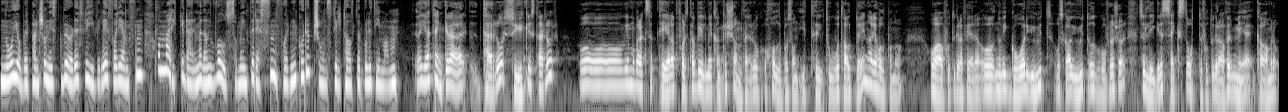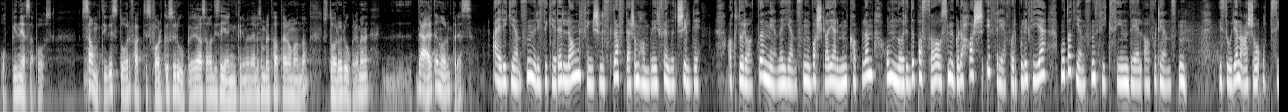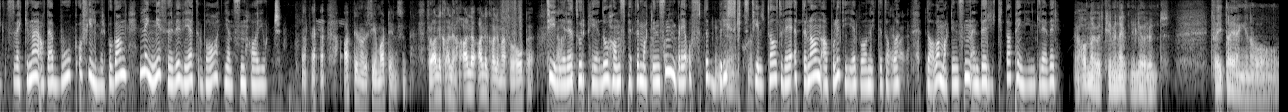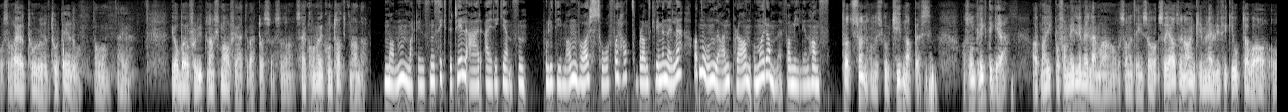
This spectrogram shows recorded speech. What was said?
Nå jobber pensjonist Bøhle frivillig for Jensen, og merker dermed den voldsomme interessen for den korrupsjonstiltalte politimannen. Jeg tenker det er terror, psykisk terror. Og, vi må bare akseptere at folk skal ha bilder. Men jeg kan ikke skjønne det å holde på sånn i tre, to og et halvt døgn har jeg holdt på nå. Og avfotografere. Og når vi går ut og skal ut og gå for oss sjøl, så ligger det seks til åtte fotografer med kamera opp i nesa på oss. Samtidig står faktisk folk og roper, altså disse gjengkriminelle som ble tatt her om mandag, står og roper. Jeg mener, det er et enormt press. Eirik Jensen risikerer lang fengselsstraff dersom han blir funnet skyldig. Aktoratet mener Jensen varsla Gjermund Cappelen om når det passa å smugle hasj i fred for politiet, mot at Jensen fikk sin del av fortjenesten. Historien er så oppsiktsvekkende at det er bok og filmer på gang, lenge før vi vet hva Jensen har gjort. Artig når du sier Martinsen. For alle kaller, alle, alle kaller meg for HP. Tidligere torpedo Hans Petter Martinsen ble ofte bryskt tiltalt ved etternavn av politiet på 90-tallet. Da var Martinsen en berykta pengeinnkrever. Jeg havna jo i et kriminelt miljø rundt Tveita-gjengen, og, og, så var jeg jo tor, torpedo. Og jeg jobba jo for utenlandsk mafia etter hvert også, så, så jeg kom jo i kontakt med han da. Mannen Martinsen sikter til, er Eirik Jensen. Politimannen var så forhatt blant kriminelle at noen la en plan om å ramme familien hans. For at sønnen hans skulle kidnappes, og sånt likte ikke jeg. At man gikk på familiemedlemmer og sånne ting. Så, så jeg og en annen kriminell vi fikk i oppdrag å, å,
